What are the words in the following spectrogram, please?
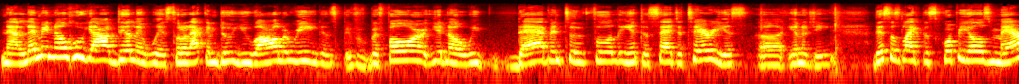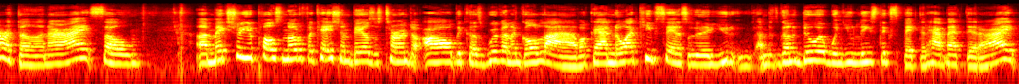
Now let me know who y'all dealing with so that I can do you all the readings before you know we dive into fully into Sagittarius uh, energy. This is like the Scorpio's marathon. All right, so. Uh, make sure your post notification bells is turned to all because we're gonna go live. Okay, I know I keep saying so. that You, I'm just gonna do it when you least expect it. How about that? All right.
